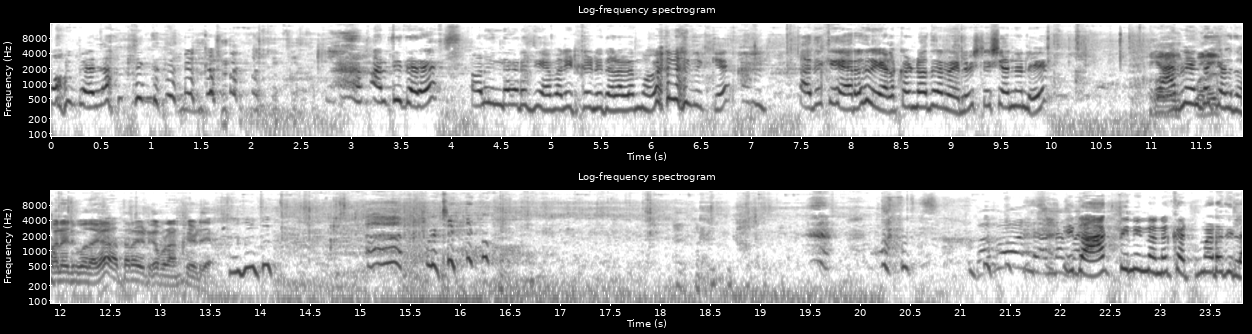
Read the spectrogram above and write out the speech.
ಮೊಬೈಲ್ ಅಂತಿದ್ದಾರೆ ಅವಳು ಹಿಂದಗಡೆ ಜೇಬಲ್ಲಿ ಇಟ್ಕೊಂಡಿದ್ದಾಳಲ್ಲ ಮೊಬೈಲ್ ಅದಕ್ಕೆ. ಅದಕ್ಕೆ ಯಾರಾದರೂ ಎಳ್ಕೊಂಡೋದ್ರೆ ರೈಲ್ವೆ ಸ್ಟೇಷನಲ್ಲಿ. ಕಾಲೇಜ್ಗೆ ಹೋದಾಗ ಆ ಥರ ಇಟ್ಕೊಬೇಡ ಅಂತ ಹೇಳಿದೆ. ಇದು ಹಾಕ್ತೀನಿ ನಾನು ಕಟ್ ಮಾಡೋದಿಲ್ಲ.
